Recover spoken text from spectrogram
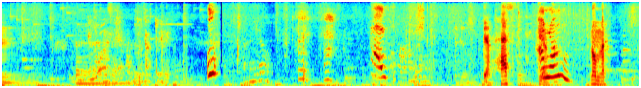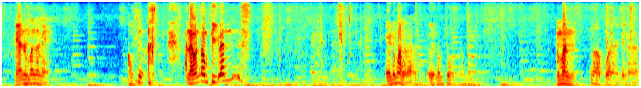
อืมจักเลยเลยอันนี้แล้วเตียงแฮสเตียงนมนะ แม่นมมันนะแม่ เอาอันไหนมันนมผีมัน เออ น้ำมันเหรอวะเออน้ำจุ่มน้ำมัน น้ำมันน้าบัวไหนเป็นนาน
